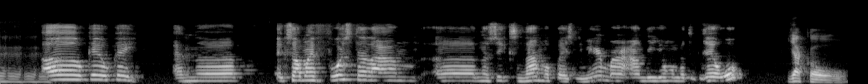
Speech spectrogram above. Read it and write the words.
oh, oké, oké. En eh, ik zal mij even voorstellen aan, eh nou zie ik zijn naam opeens niet meer, maar aan die jongen met de bril op. Jacco.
